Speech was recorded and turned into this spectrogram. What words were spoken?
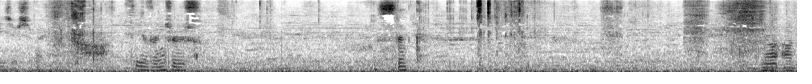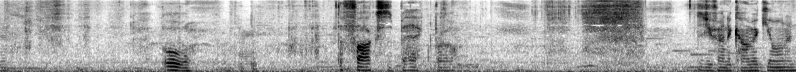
These are sweater. The Avengers. Sick. No, I'll just. Ooh. The fox is back, bro. Did you find a comic you wanted?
